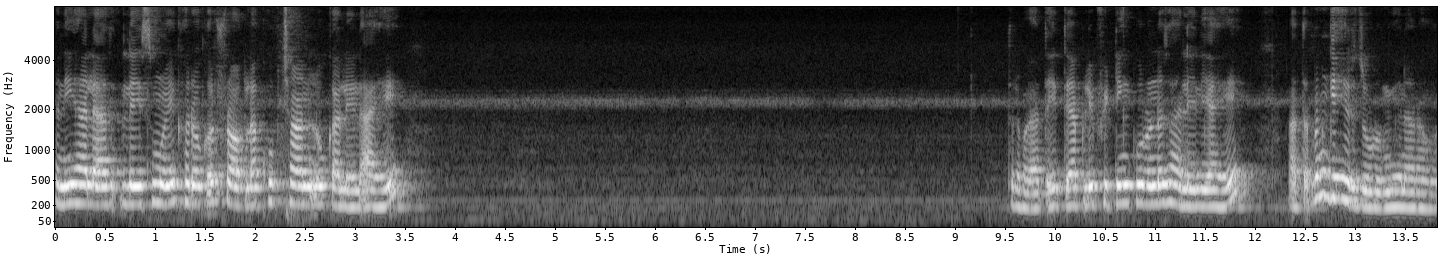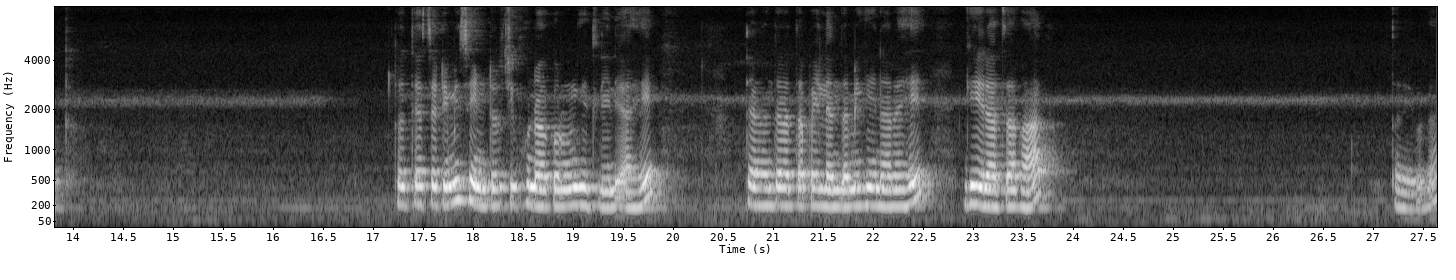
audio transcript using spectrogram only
आणि ह्या लॅ लेसमुळे खरोखर फ्रॉकला खूप छान लुक आलेला आहे. तर बघा आता इथे आपली फिटिंग पूर्ण झालेली आहे. आता आपण घेर जोडून घेणार आहोत. तर त्यासाठी मी सेंटरची खुणा करून घेतलेली आहे. त्यानंतर आता पहिल्यांदा मी घेणार आहे घेराचा भाग. तर हे बघा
